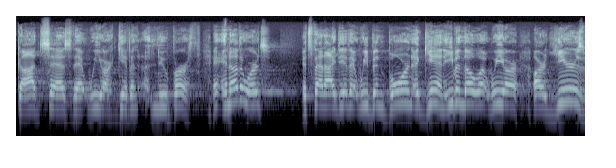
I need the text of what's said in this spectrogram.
God says that we are given a new birth. In other words, it's that idea that we've been born again, even though we are, are years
